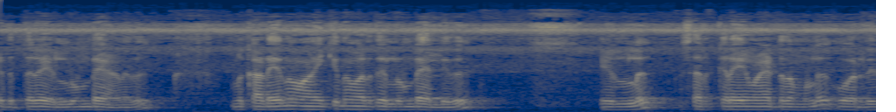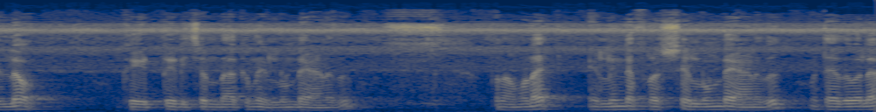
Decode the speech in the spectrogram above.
എടുത്ത എള്ളുണ്ടയാണിത്. നമ്മൾ കടയിൽ നിന്ന് വാങ്ങിക്കുന്ന പോലത്തെ എള്ളുണ്ടയല്ല ഇത്. എള്ള് ശർക്കരയുമായിട്ട് നമ്മൾ ഒരലോ ഒക്കെ ഇട്ട് ഇടിച്ചുണ്ടാക്കുന്ന എള്ളുണ്ടയാണിത്. നമ്മുടെ എള്ളിന്റെ ഫ്രഷ് എള്ളുണ്ടയാണിത്. മറ്റേ അതുപോലെ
